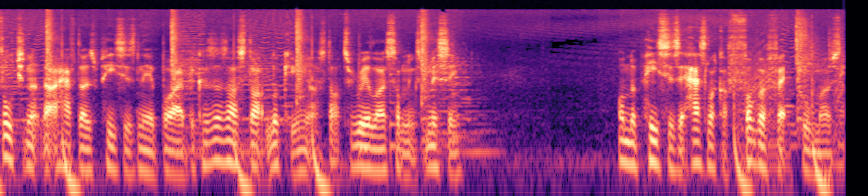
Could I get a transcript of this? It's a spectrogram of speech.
fortunate that I have those pieces nearby because as I start looking I start to realize something's missing. On the pieces it has like a fog effect almost.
